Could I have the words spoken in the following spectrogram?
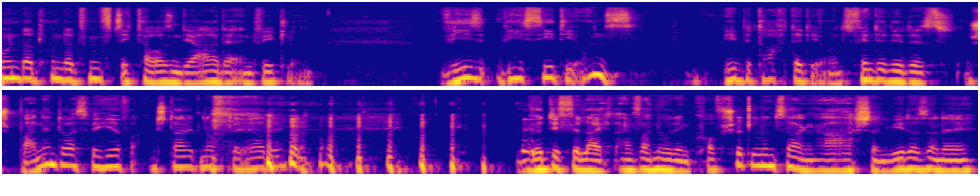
100, 150.000 Jahre der Entwicklung. Wie, wie sieht die uns? Wie betrachtet ihr uns? Findet ihr das spannend, was wir hier veranstalten auf der Erde? Wird ihr vielleicht einfach nur den Kopf schütteln und sagen, ah, schon wieder so eine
